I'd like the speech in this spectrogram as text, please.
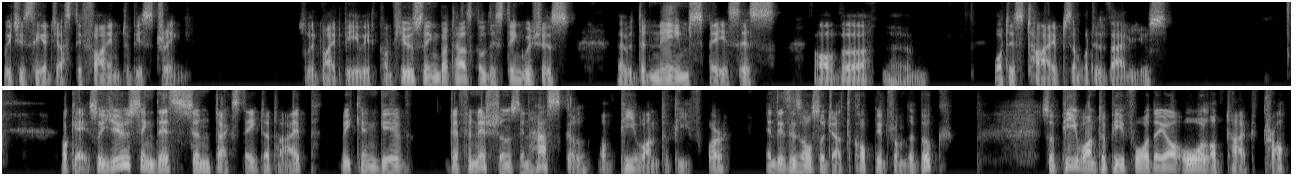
which is here just defined to be string. So it might be a bit confusing, but Haskell distinguishes the namespaces of uh, um, what is types and what is values. Okay, so using this syntax data type, we can give definitions in Haskell of P1 to P4. And this is also just copied from the book. So P1 to P4, they are all of type prop.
